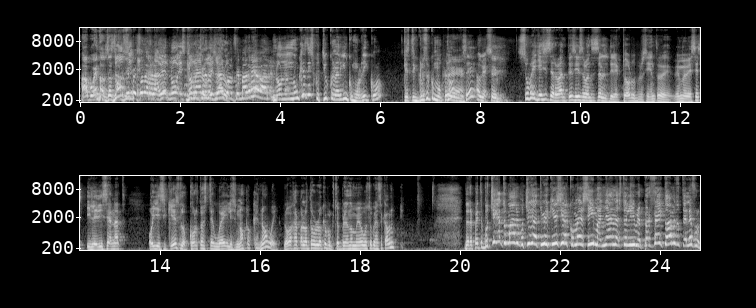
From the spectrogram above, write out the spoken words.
Ah, bueno, o sea, No, así sí, empezó la a relación. ver, no, es que no me raro, quiero es raro. se madreaban. No, no, ¿Nunca has discutido con alguien como rico? Que esté incluso como... ¿no? ¿Sí? Ok. Sí. Sube Jesse Cervantes, Jesse Cervantes es el director, el presidente de MBS, y le dice a Nat, oye, si quieres lo corto a este güey. Y le dice, no, creo que no, güey. Lo voy a dejar para el otro bloque porque estoy peleando muy a gusto con ese cabrón. De repente, pues chica tu madre, pues chica la tuya, ¿quieres ir a comer? Sí, mañana estoy libre. Perfecto, dame tu teléfono.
